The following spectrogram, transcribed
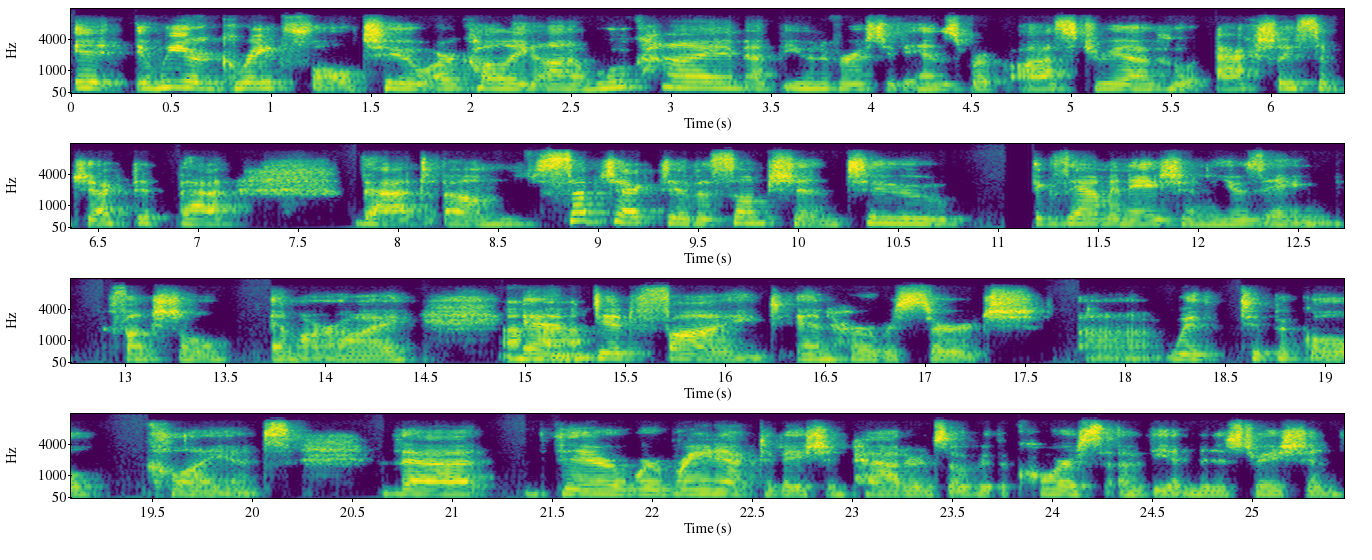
It, we are grateful to our colleague Anna Buchheim at the University of Innsbruck, Austria, who actually subjected that that um, subjective assumption to examination using functional MRI uh-huh. and did find in her research uh, with typical clients that there were brain activation patterns over the course of the administration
